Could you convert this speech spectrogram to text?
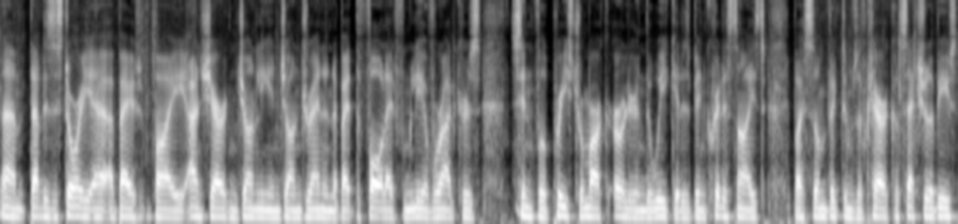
Um, that is a story uh, about by Anne Sheridan, John Lee, and John Drennan about the fallout from Leo Varadkar's sinful priest remark earlier in the week. It has been criticised by some victims of clerical sexual abuse.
